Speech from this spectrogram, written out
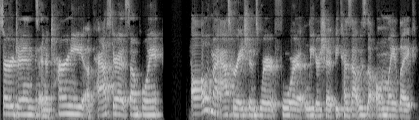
surgeons, an attorney, a pastor at some point. All of my aspirations were for leadership because that was the only like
